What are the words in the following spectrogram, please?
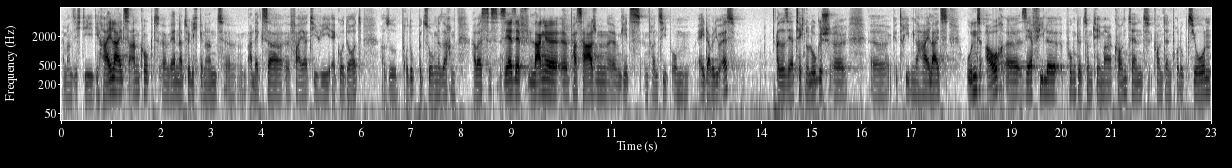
wenn man sich die, die Highlights anguckt, äh, werden natürlich genannt äh, Alexa, äh, Fire TV, Echo Dot, also produktbezogene Sachen. Aber es ist sehr, sehr lange äh, Passagen, äh, geht es im Prinzip um AWS. Also sehr technologisch äh, getriebene Highlights und auch äh, sehr viele Punkte zum Thema Content, Content-Produktion,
